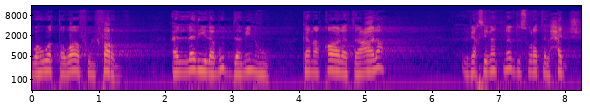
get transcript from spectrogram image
وهو الطواف الفرض الذي لابد منه كما قال تعالى الverset 29 de سورة الحج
